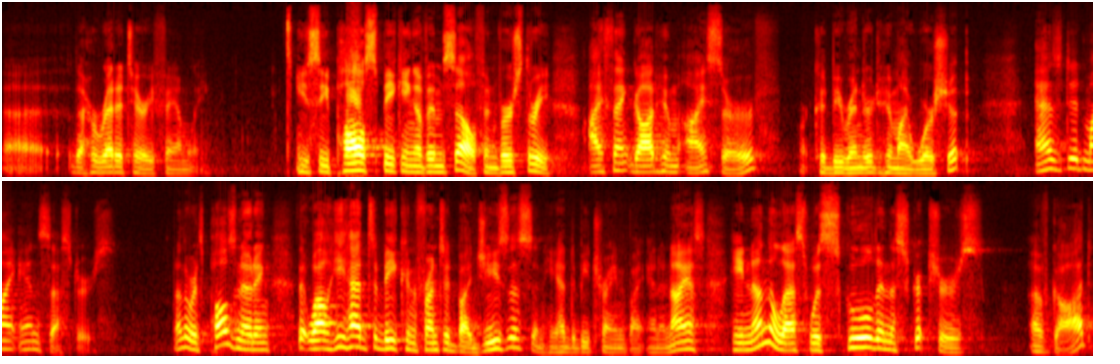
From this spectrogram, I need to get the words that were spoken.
uh, the hereditary family. You see Paul speaking of himself in verse 3 I thank God whom I serve, or it could be rendered whom I worship, as did my ancestors. In other words, Paul's noting that while he had to be confronted by Jesus and he had to be trained by Ananias, he nonetheless was schooled in the scriptures of God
